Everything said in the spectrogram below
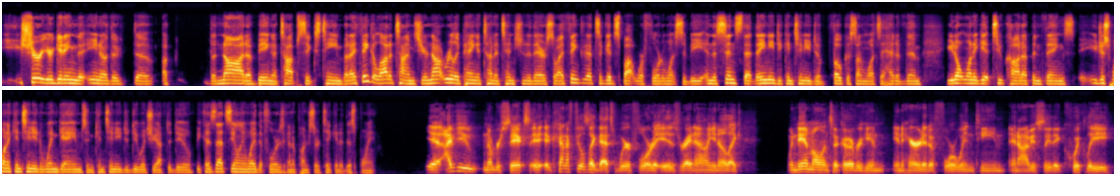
sure, you're getting the you know the the uh, the nod of being a top six team, but I think a lot of times you're not really paying a ton of attention to there. So I think that's a good spot where Florida wants to be in the sense that they need to continue to focus on what's ahead of them. You don't want to get too caught up in things. You just want to continue to win games and continue to do what you have to do because that's the only way that Florida's going to punch their ticket at this point. Yeah, I view number six. It, it kind of feels like that's where Florida is right now. You know, like when Dan Mullen took over, he in, inherited a four win team, and obviously they quickly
